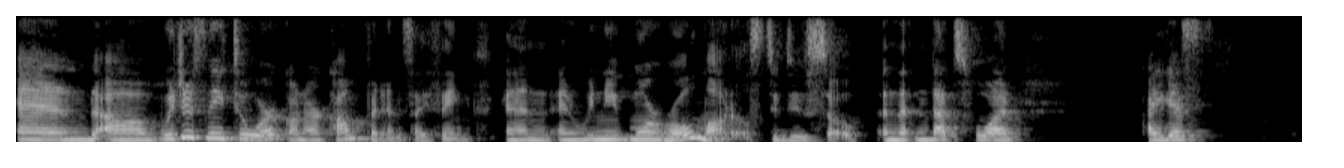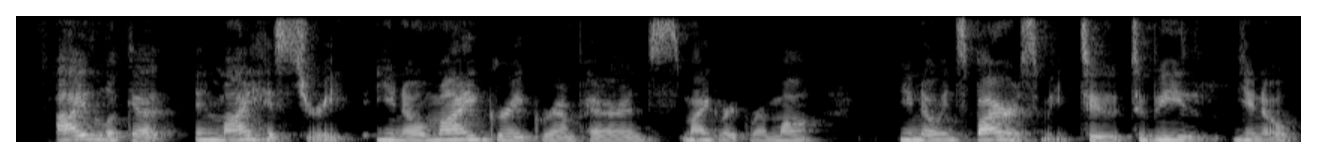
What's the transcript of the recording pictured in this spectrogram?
And um, we just need to work on our confidence i think. And and we need more role models to do so. And, th- and that's what i guess i look at in my history. You know my great grandparents my great grandma you know inspires me to to be you know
